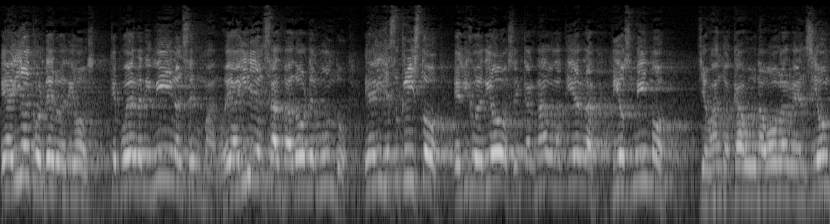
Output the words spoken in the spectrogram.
He ahí el Cordero de Dios que puede redimir al ser humano. He ahí el Salvador del mundo. He ahí Jesucristo, el Hijo de Dios, encarnado en la tierra, Dios mismo, llevando a cabo una obra de redención,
